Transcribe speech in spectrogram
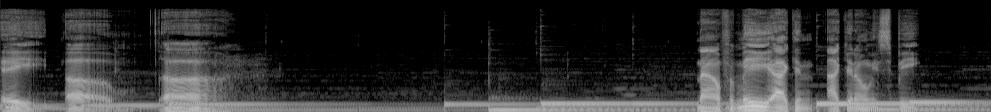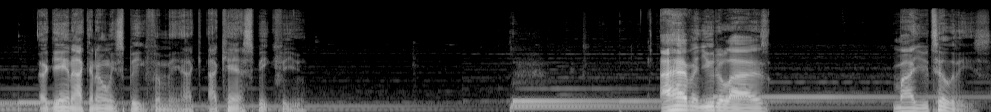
hey, um, uh, now for me, I can I can only speak. Again, I can only speak for me. I, I can't speak for you. I haven't utilized my utilities,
